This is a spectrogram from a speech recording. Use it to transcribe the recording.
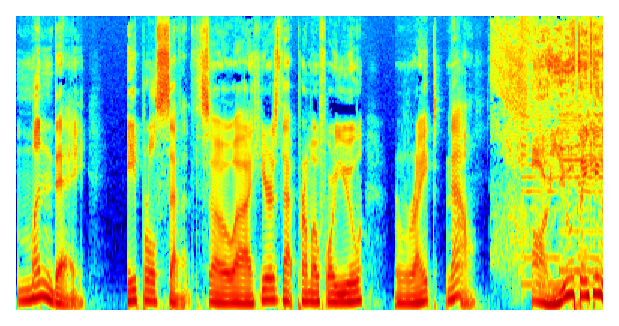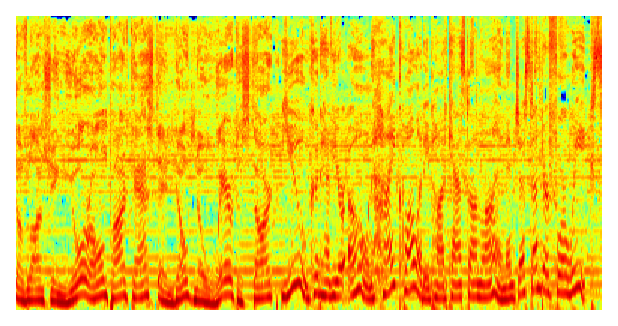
Monday, April 7th. So uh, here's that promo for you right now. Are you thinking of launching your own podcast and don't know where to start? You could have your own high quality podcast online in just under four weeks,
